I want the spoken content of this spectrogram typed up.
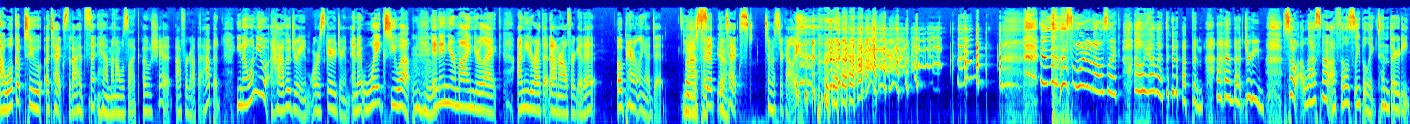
I woke up to a text that I had sent him and I was like, oh shit, I forgot that happened. You know, when you have a dream or a scary dream and it wakes you up, Mm-hmm. and in your mind, you're like, I need to write that down or I'll forget it. Apparently, I did. You But I sent the yeah. text to Mr. Kelly. like, oh yeah, that did happen. I had that dream. So uh, last night I fell asleep at like 10:30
